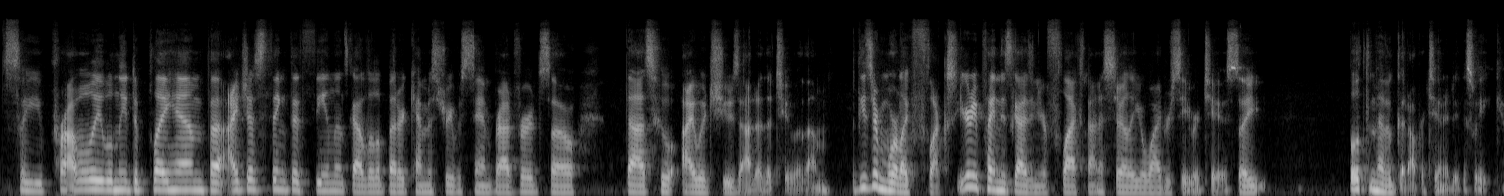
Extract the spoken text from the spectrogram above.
So you probably will need to play him, but I just think that Thielen's got a little better chemistry with Sam Bradford, so that's who I would choose out of the two of them. But these are more like flex. You're going to be playing these guys in your flex, not necessarily your wide receiver too. So you, both of them have a good opportunity this week.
